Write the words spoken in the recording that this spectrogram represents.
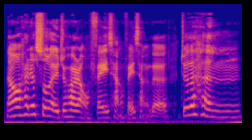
然后他就说了一句话，让我非常非常的觉得很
